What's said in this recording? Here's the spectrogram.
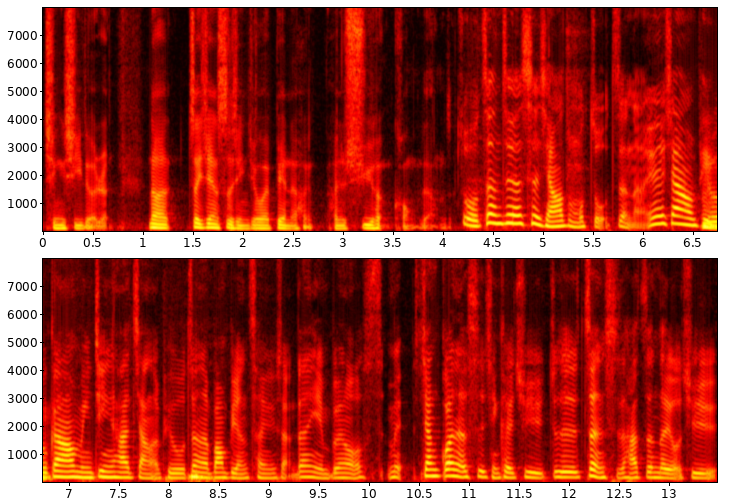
清晰的人。那这件事情就会变得很很虚很空这样子。佐证这件事情要怎么佐证呢、啊？因为像比如刚刚明静他讲的，比如真的帮别人撑雨伞，但也没有没相关的事情可以去就是证实他真的有去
